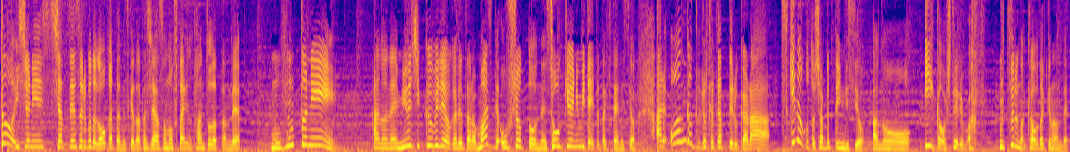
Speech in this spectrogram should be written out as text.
と一緒に撮影することが多かったんですけど私はその2人の担当だったんでもう本当にあのねミュージックビデオが出たらマジでオフショットをね早急に見ていただきたいんですよ。あれ音楽がかかってるから好きなこと喋っていいんですよ。あのー、いい顔してれば。映るのは顔だけなんで。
